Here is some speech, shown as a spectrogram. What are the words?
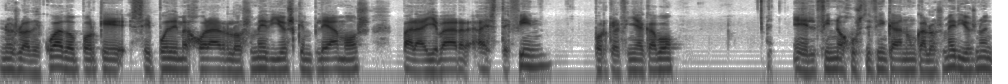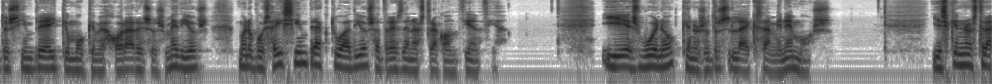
no es lo adecuado, porque se puede mejorar los medios que empleamos para llevar a este fin, porque al fin y al cabo el fin no justifica nunca los medios, ¿no? Entonces siempre hay como que mejorar esos medios. Bueno, pues ahí siempre actúa Dios a través de nuestra conciencia. Y es bueno que nosotros la examinemos. Y es que en nuestro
